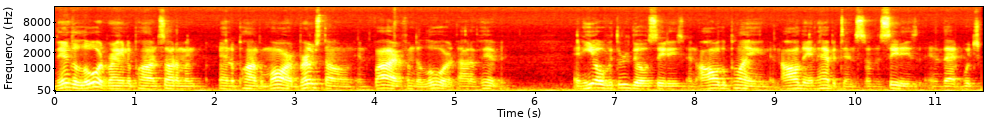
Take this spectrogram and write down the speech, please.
Then the Lord rained upon Sodom and upon Gomorrah brimstone and fire from the Lord out of heaven and he overthrew those cities and all the plain and all the inhabitants of the cities and that which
